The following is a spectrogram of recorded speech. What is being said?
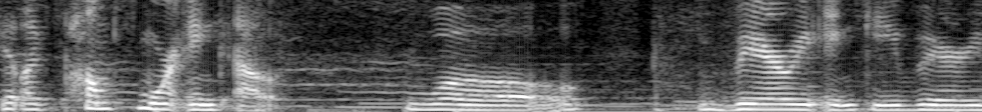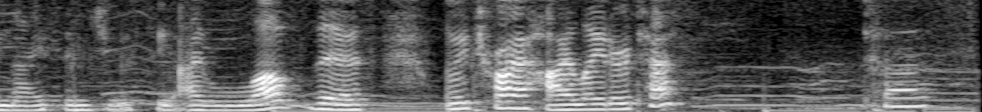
it like pumps more ink out. Whoa. Very inky, very nice and juicy. I love this. Let me try a highlighter test. Test.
